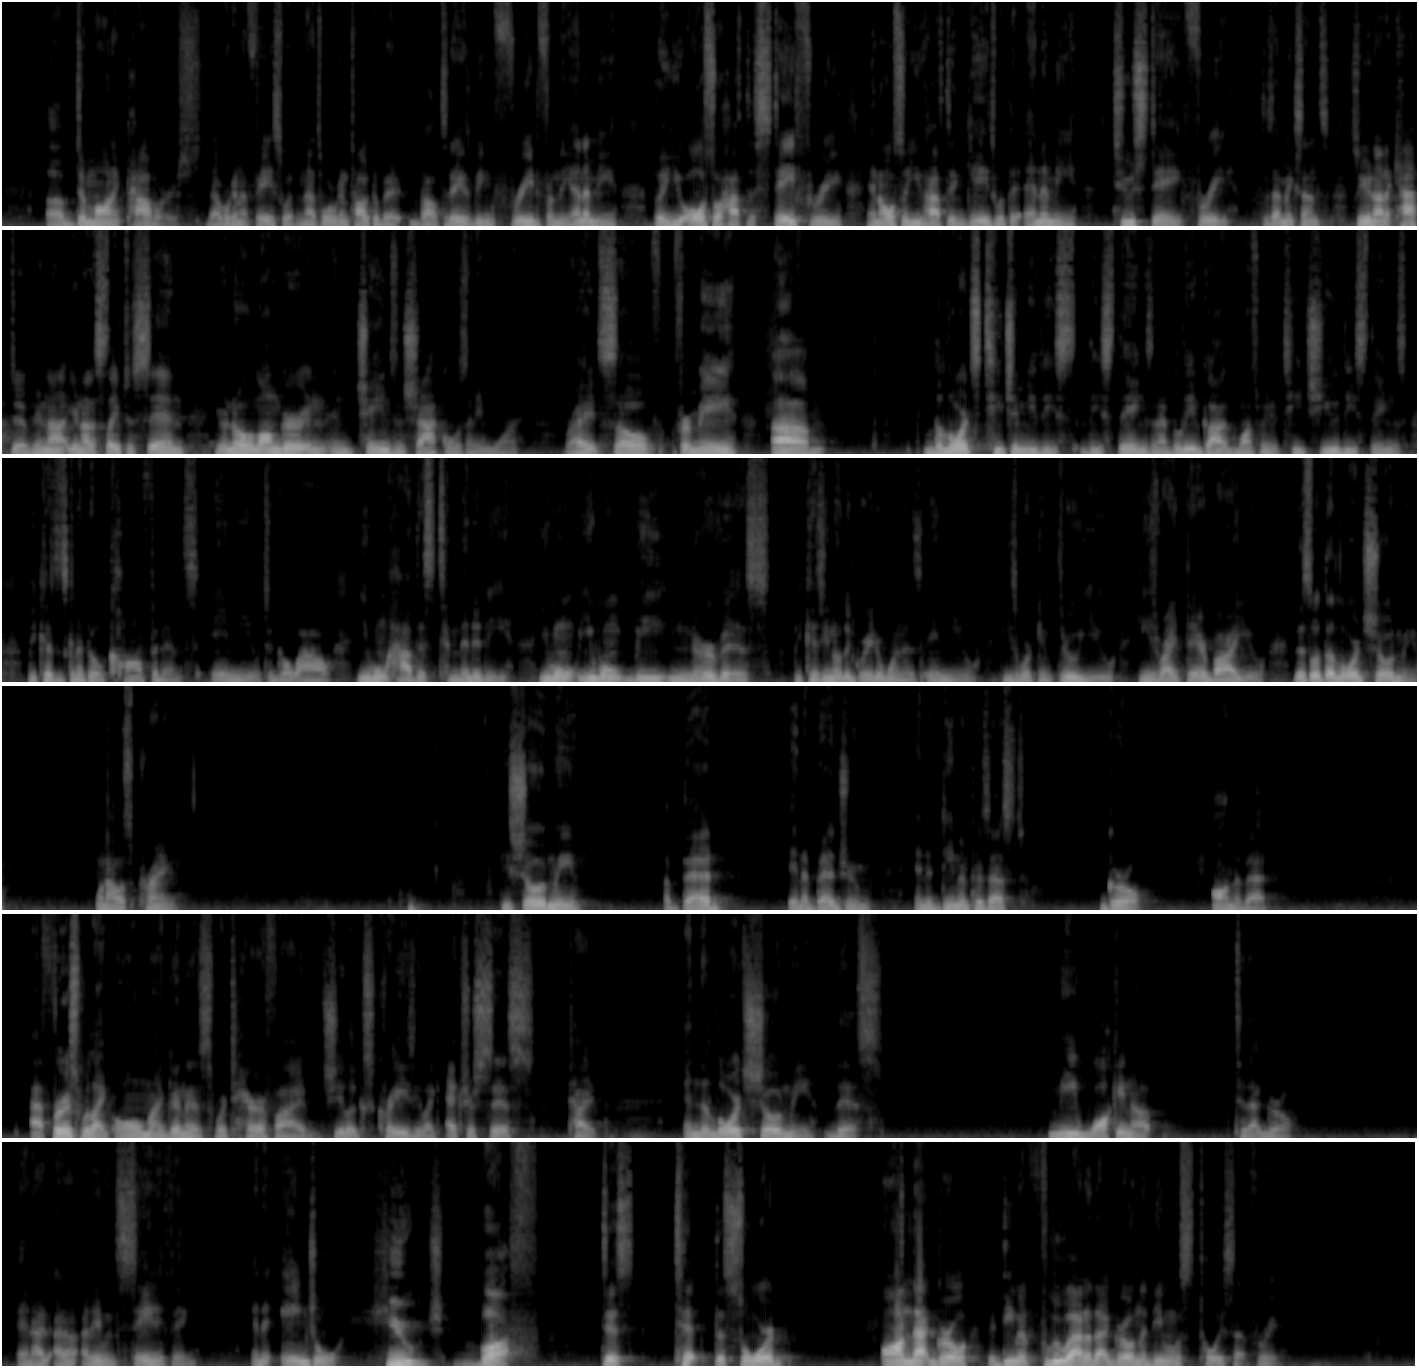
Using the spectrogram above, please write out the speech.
of demonic powers that we're going to face with and that's what we're going to talk about today is being freed from the enemy. But you also have to stay free and also you have to engage with the enemy to stay free. Does that make sense? So you're not a captive. You're not you're not a slave to sin. You're no longer in, in chains and shackles anymore right? So for me um, the lord's teaching me these these things and i believe god wants me to teach you these things because it's going to build confidence in you to go out. You won't have this timidity. You won't you won't be nervous because you know the greater one is in you. He's working through you. He's right there by you. This is what the Lord showed me when I was praying. He showed me a bed in a bedroom and a demon possessed girl on the bed at first we're like, oh my goodness, we're terrified. She looks crazy, like exorcist type. And the Lord showed me this. me walking up to that girl, and I, I, I didn't even say anything, and an angel, huge, buff, just tipped the sword on that girl. The demon flew out of that girl, and the demon was totally set free.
